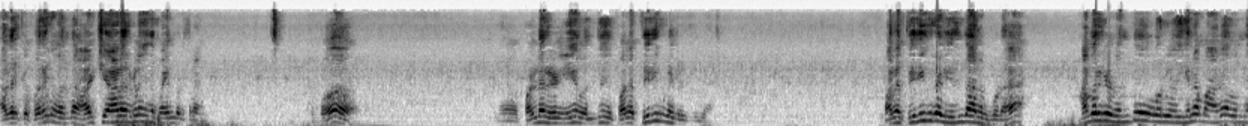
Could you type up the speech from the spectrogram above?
அதற்கு பிறகு வந்து ஆட்சியாளர்களும் இதை பயன்படுத்துகிறாங்க இப்போ பல்லர்கள்லயே வந்து பல பிரிவுகள் இருக்குங்க. பல பிரிவுகள் இருந்தாலும் கூட அவர்கள் வந்து ஒரு இனமாக அவங்க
